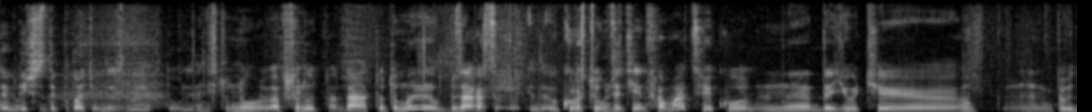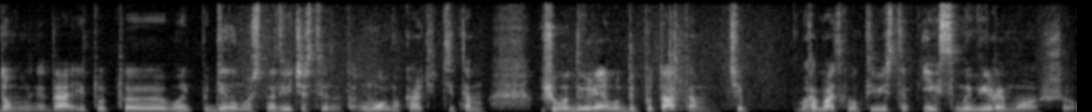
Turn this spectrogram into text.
Тим більше депутатів не знає, хто вони Та такі. Ну, абсолютно. Да? Тобто ми зараз користуємося тією інформацією, яку дають е, ну, повідомлення. Да? І тут е, ми поділимося на дві частини. Там, умовно кажучи, ті там, якщо ми довіряємо депутатам чи громадським активістам X, ми віримо, що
